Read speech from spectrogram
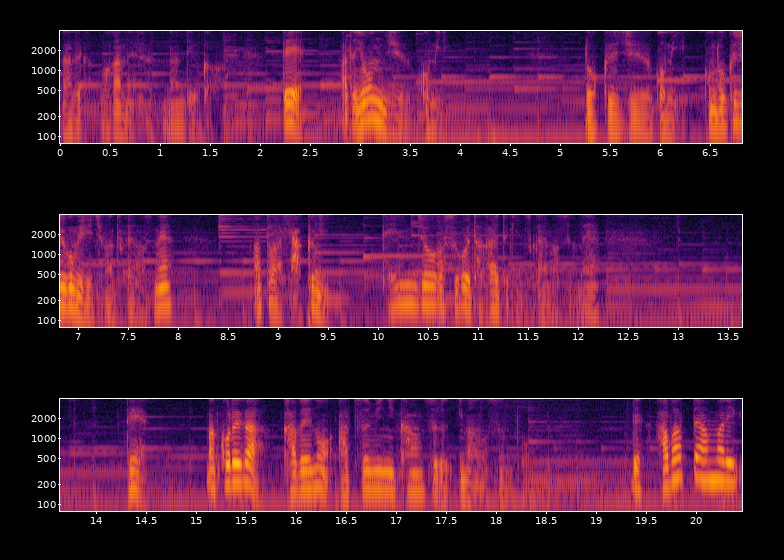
なぜかわかんないです。何て言うかは。であと 45mm 65mm この 65mm 一番使いますね。あとは 100mm 天井がすごい高い時に使いますよね。で、まあ、これが壁の厚みに関する今の寸法。で幅ってあんまり、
